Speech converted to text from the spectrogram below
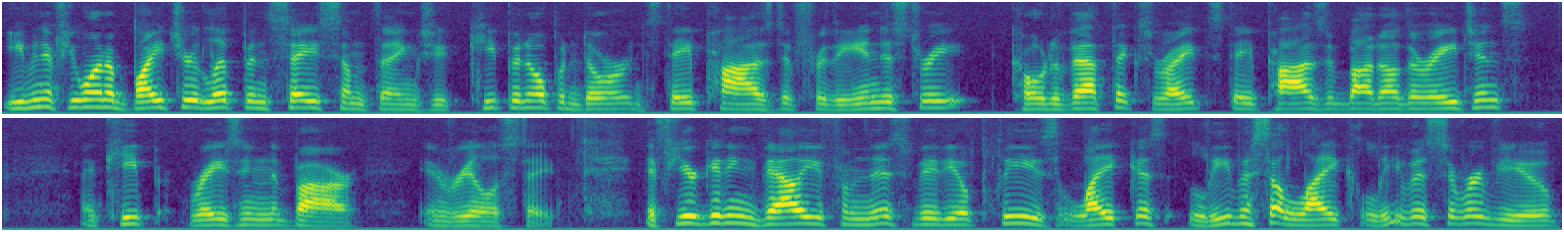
even if you want to bite your lip and say some things, you keep an open door and stay positive for the industry, code of ethics, right? Stay positive about other agents and keep raising the bar in real estate. If you're getting value from this video, please like us, leave us a like, leave us a review.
